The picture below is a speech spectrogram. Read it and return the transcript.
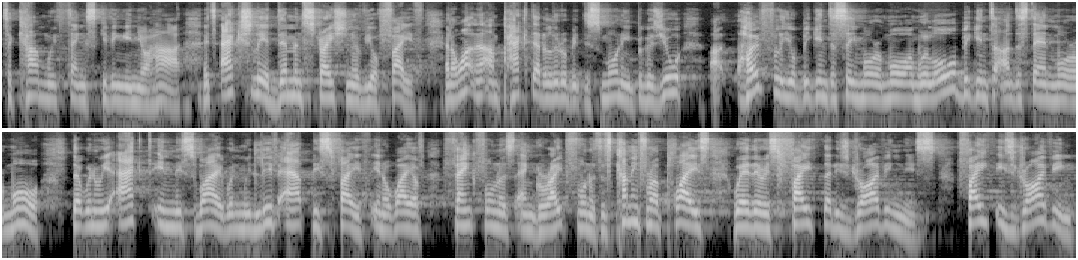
to come with thanksgiving in your heart. It's actually a demonstration of your faith. And I want to unpack that a little bit this morning because you'll uh, hopefully you'll begin to see more and more and we'll all begin to understand more and more that when we act in this way, when we live out this faith in a way of thankfulness and gratefulness, it's coming from a place where there is faith that is driving this. Faith is driving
